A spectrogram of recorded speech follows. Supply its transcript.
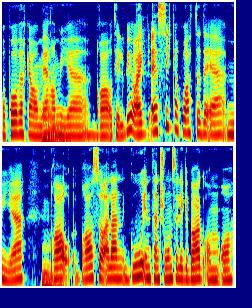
og påvirke, og vi har mye bra å tilby. Og jeg er sikker på at det er mye bra, bra så, eller en god intensjon som ligger bak om å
